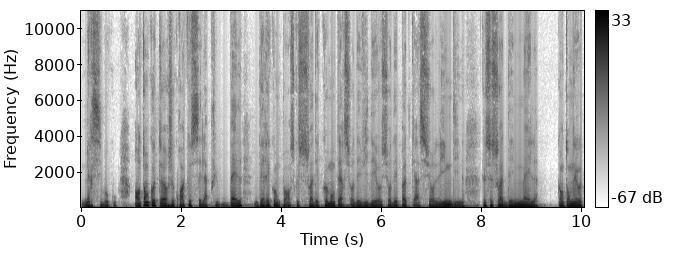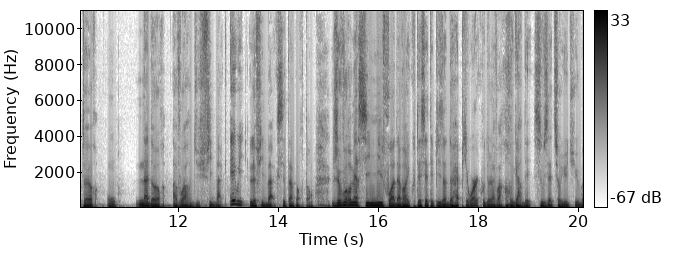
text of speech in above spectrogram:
merci beaucoup. En tant qu'auteur, je crois que c'est la plus belle des récompenses, que ce soit des commentaires sur des vidéos, sur des podcasts, sur LinkedIn, que ce soit des mails. Quand on est auteur, on n'adore avoir du feedback. Et oui, le feedback, c'est important. Je vous remercie mille fois d'avoir écouté cet épisode de Happy Work ou de l'avoir regardé si vous êtes sur YouTube.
